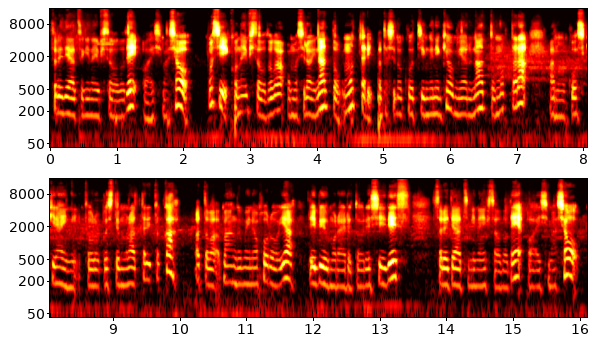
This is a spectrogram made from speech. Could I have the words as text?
それでは次のエピソードでお会いしましょう。もしこのエピソードが面白いなと思ったり、私のコーチングに興味あるなと思ったら、あの、公式 LINE に登録してもらったりとか、あとは番組のフォローやレビューもらえると嬉しいです。それでは次のエピソードでお会いしましょう。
